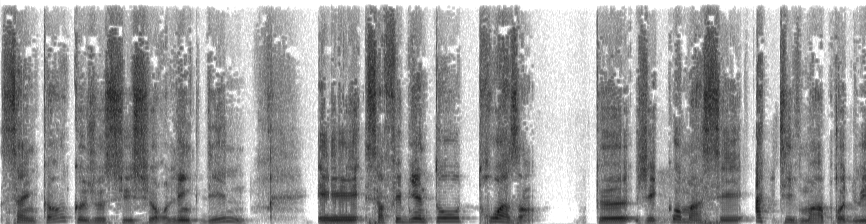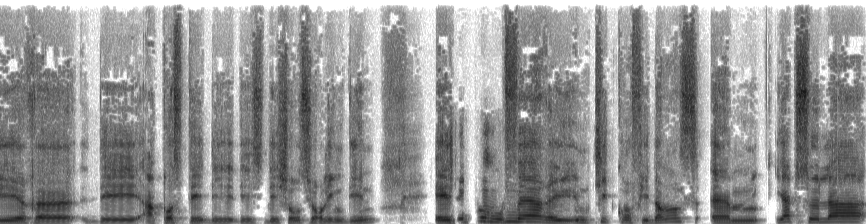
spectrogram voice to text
cinq ans que je suis sur LinkedIn et ça fait bientôt trois ans que j'ai commencé activement à produire euh, des, à poster des, des, des, choses sur LinkedIn. Et je peux vous Mhm. faire une petite confidence. Euh, il y a de cela,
